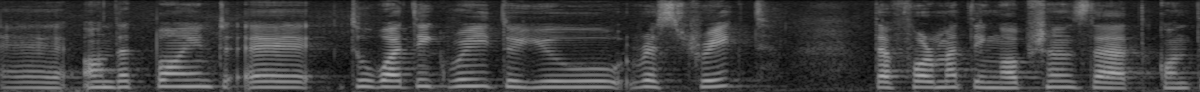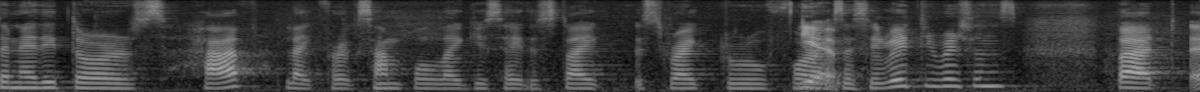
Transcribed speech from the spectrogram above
Uh, on that point, uh, to what degree do you restrict the formatting options that content editors have? Like, for example, like you say, the strike, strike through for Yeah. accessibility reasons. But uh,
